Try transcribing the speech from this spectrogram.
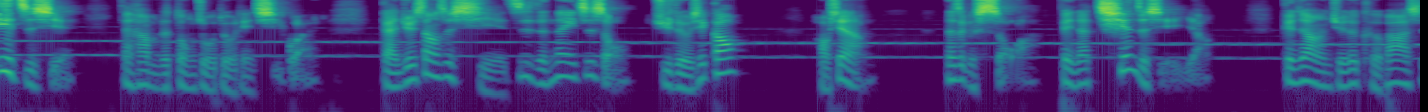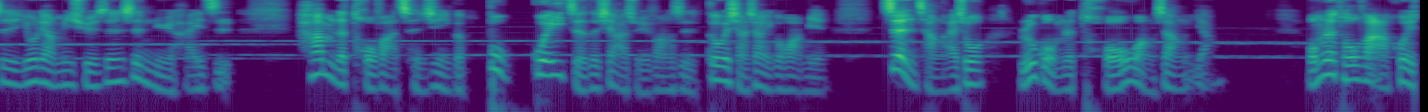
一直写。但他们的动作都有点奇怪，感觉像是写字的那一只手举得有些高，好像啊，那这个手啊被人家牵着写一样。更让人觉得可怕的是，有两名学生是女孩子，她们的头发呈现一个不规则的下垂方式。各位想象一个画面，正常来说，如果我们的头往上仰，我们的头发会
